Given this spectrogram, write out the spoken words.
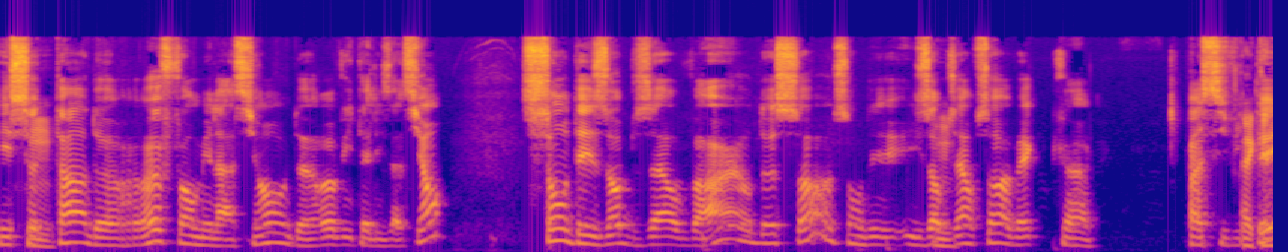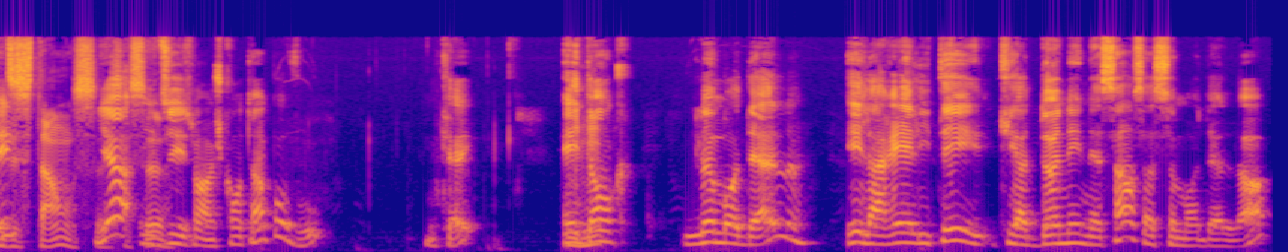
et ce Hmm. temps de reformulation, de revitalisation, sont des observeurs de ça, sont des, ils Hmm. observent ça avec euh, passivité. Avec une distance. Yeah, ça. ils disent, Bon, je suis content pour vous. OK. Et Mhm. donc, le modèle et la réalité qui a donné naissance à ce modèle-là,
